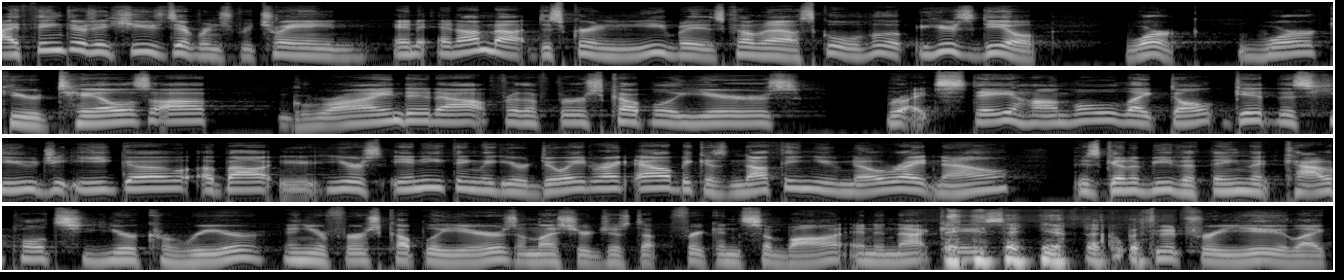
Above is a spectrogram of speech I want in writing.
I think there's a huge difference between, and, and I'm not discrediting anybody that's coming out of school. Look, here's the deal work, work your tails off, grind it out for the first couple of years, right? Stay humble. Like, don't get this huge ego about your, anything that you're doing right now because nothing you know right now is going to be the thing that catapults your career in your first couple of years, unless you're just a freaking savant. And in that case, yeah. good for you. Like,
